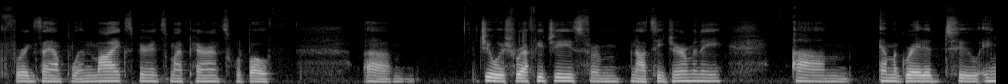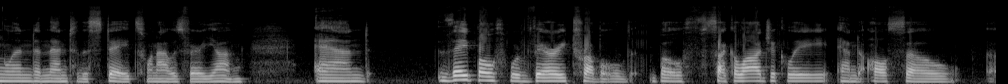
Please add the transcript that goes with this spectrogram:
for example, in my experience, my parents were both um, Jewish refugees from Nazi Germany, um, emigrated to England and then to the States when I was very young. And they both were very troubled, both psychologically and also uh,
